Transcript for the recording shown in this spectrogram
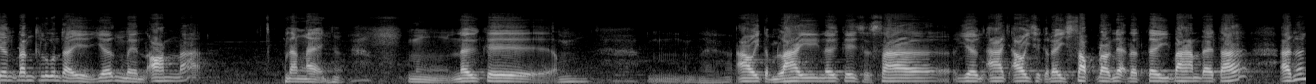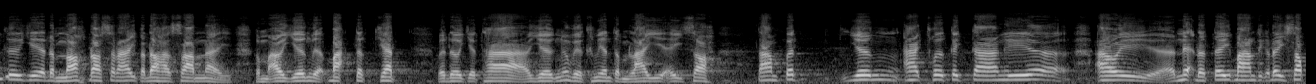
យើងដឹងខ្លួនថាយើងមិនមែនអន់ណាហ្នឹងឯងនៅគេ ឲ្យតម្លៃនៅគេសរសើរយើងអាចឲ្យសេចក្តីសុខដល់អ្នកដតីបានដែរតើអាហ្នឹងគឺជាដំណោះដោះស្រាយបដោះអាសន្នហើយកុំឲ្យយើងវាបាក់ទឹកចិត្តបើដូចជាថាយើងនឹងវាគ្មានតម្លៃអីសោះតាមពិតយើងអាចធ្វើកិច្ចការងារឲ្យអ្នកដតីបានសេចក្តីសុខ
